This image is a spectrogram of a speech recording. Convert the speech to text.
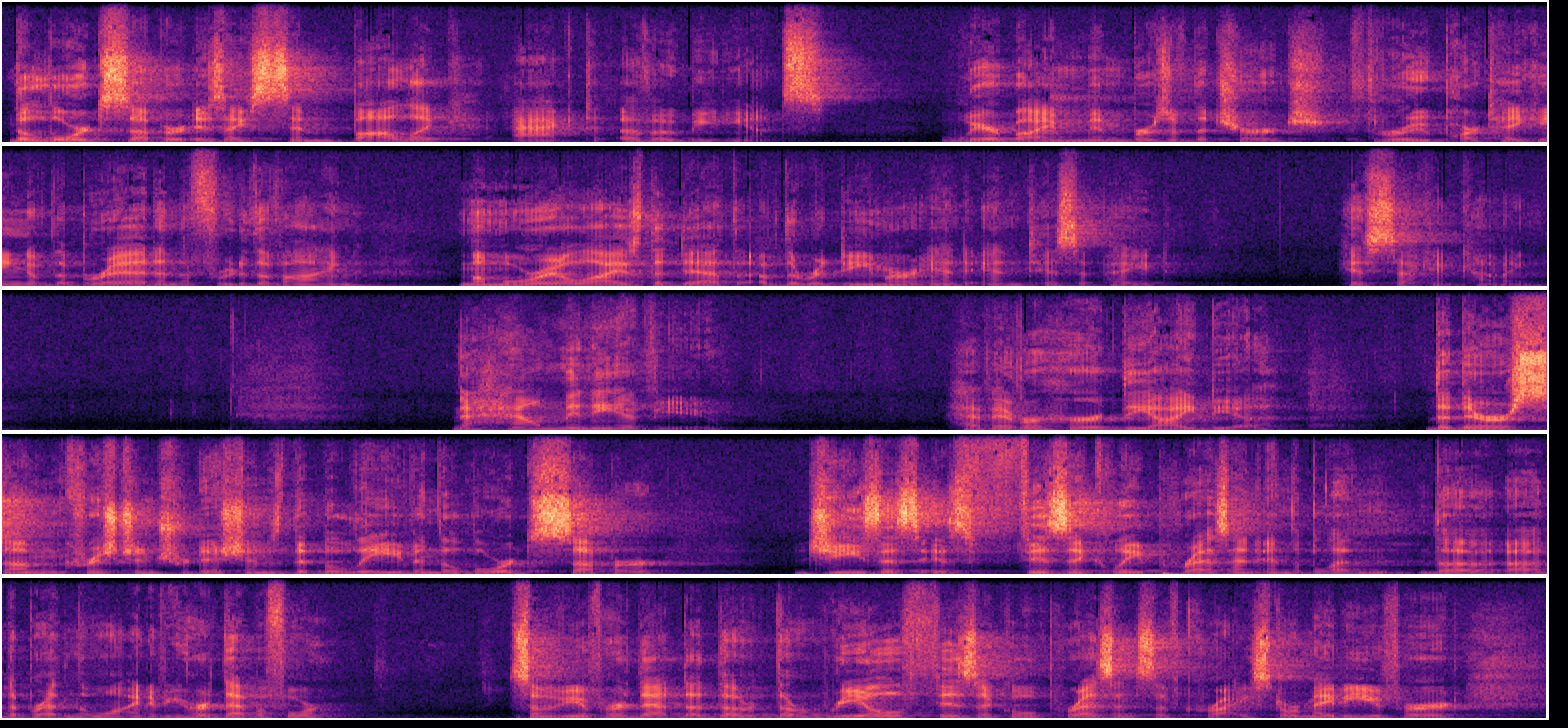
The Lord's Supper is a symbolic act of obedience whereby members of the church through partaking of the bread and the fruit of the vine, memorialize the death of the Redeemer and anticipate his second coming. Now, how many of you have ever heard the idea that there are some Christian traditions that believe in the Lord's Supper, Jesus is physically present in the, blood, the, uh, the bread and the wine? Have you heard that before? Some of you have heard that, the, the, the real physical presence of Christ. Or maybe you've heard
